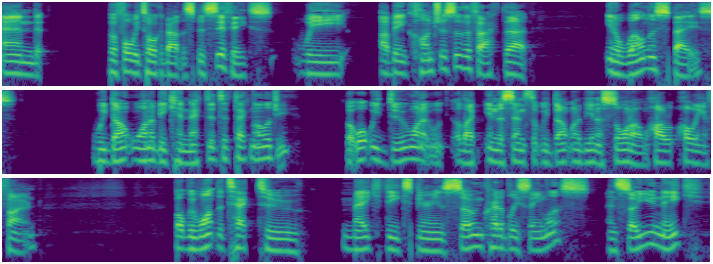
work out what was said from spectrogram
And before we talk about the specifics, we are being conscious of the fact that in a wellness space, we don't want to be connected to technology, but what we do want to, like in the sense that we don't want to be in a sauna holding a phone, but we want the tech to make the experience so incredibly seamless and so unique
